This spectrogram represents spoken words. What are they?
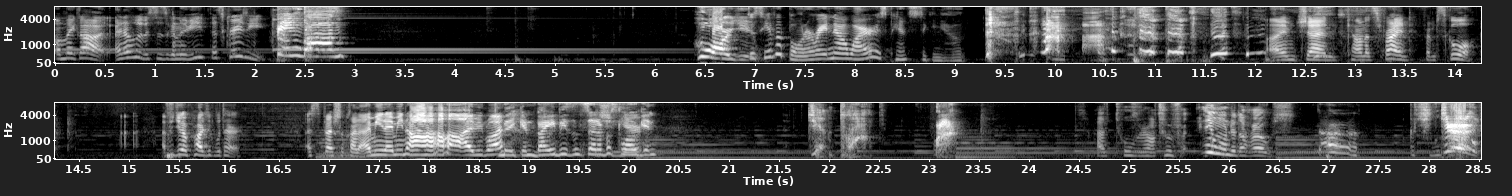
Oh my god, I know who this is gonna be. That's crazy. Bing bong. Who are you? Does he have a boner right now? Why are his pants sticking out? I'm Jen, Countess' friend from school. I have to do a project with her. A special kind of. I mean, I mean, ha ha ha. I mean, what? Making babies instead of a she here? slogan. Jim Platt. I told her not to for anyone to the house. But she did!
